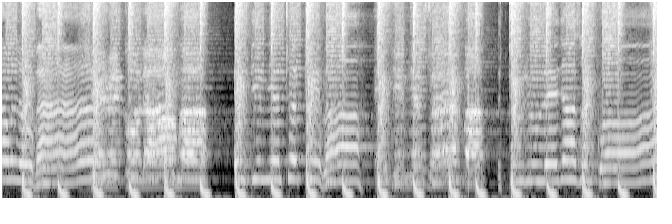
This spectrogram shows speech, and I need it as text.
လောင်းလို့ပါရေရီကိုလောင်းပါအိမ်ပြင်းမြန်ထွက်ခဲ့ပါအိမ်ပြင်းမြန်ထွက်ပါအတူတူလဲကြစို့ကွာ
